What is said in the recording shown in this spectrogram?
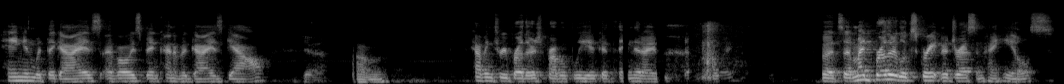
hanging with the guys. I've always been kind of a guy's gal. Yeah. Um, having three brothers probably a good thing that I but uh, my brother looks great in a dress and high heels.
